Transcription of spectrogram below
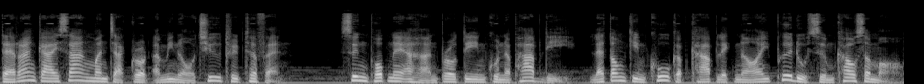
แต่ร่างกายสร้างมันจากกรดอะมิโนชื่อทริปโตแฟนซึ่งพบในอาหารโปรตีนคุณภาพดี และต้องกินคู่กับคาร์บเล็กน้อยเพื่อดูดซึมเข้าสมอง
